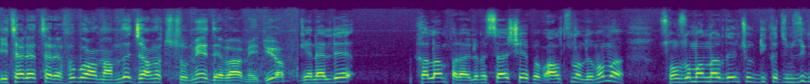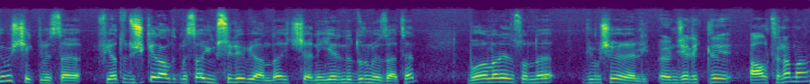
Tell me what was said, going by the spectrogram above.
İthalat tarafı bu anlamda canlı tutulmaya devam ediyor. Genelde kalan parayla mesela şey yapıyorum altın alıyorum ama son zamanlarda en çok dikkatimizi gümüş çekti mesela. Fiyatı düşükken aldık mesela yükseliyor bir anda. Hiç hani yerinde durmuyor zaten. Bu aralar en sonunda gümüşe yöneldik. öncelikli altın ama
